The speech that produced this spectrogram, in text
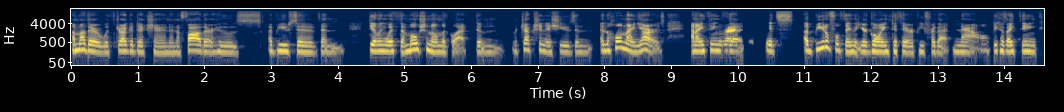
a mother with drug addiction and a father who's abusive and dealing with emotional neglect and rejection issues and, and the whole nine yards. And I think Right. that it's a beautiful thing that you're going to therapy for that now because I think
